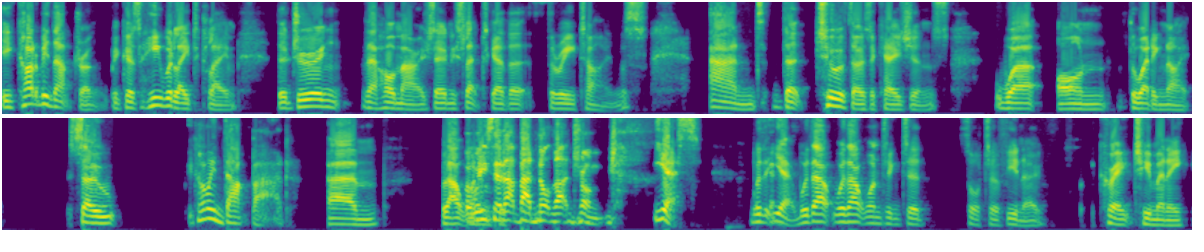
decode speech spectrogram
he can't have been that drunk because he would later claim that during their whole marriage, they only slept together three times, and that two of those occasions were on the wedding night. So it can't be that bad. Um, without but when you say to- that bad, not that drunk. Yes. With yeah, without without wanting to sort of, you know, create too many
